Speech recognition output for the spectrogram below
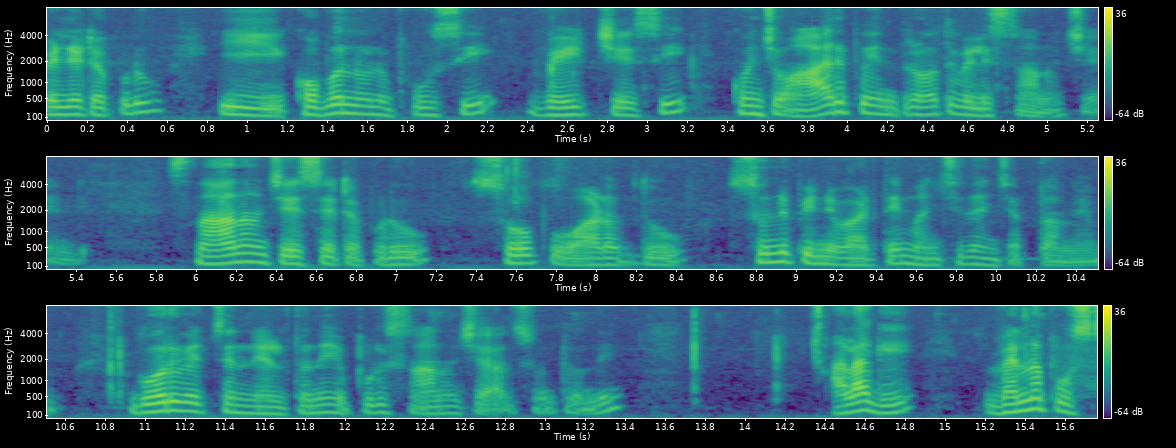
వెళ్ళేటప్పుడు ఈ కొబ్బరి నూనె పూసి వెయిట్ చేసి కొంచెం ఆరిపోయిన తర్వాత వెళ్ళి స్నానం చేయండి. స్నానం చేసేటప్పుడు సోపు వాడొద్దు. సున్నిపిండి వాడితే మంచిదని చెప్తాం మేము. గోరువెచ్చని నీళ్ళతోనే ఎప్పుడు స్నానం చేయాల్సి ఉంటుంది. అలాగే వెన్నపూస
